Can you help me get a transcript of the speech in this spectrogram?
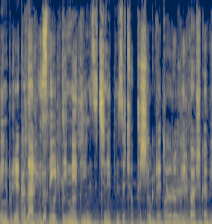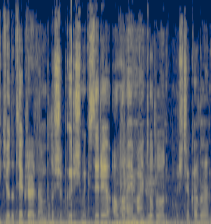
Beni buraya kadar izleyip dinlediğiniz için hepinize çok teşekkür ediyorum. Bir başka videoda tekrardan buluşup görüşmek üzere. Allah'a emanet olun. Hoşçakalın.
